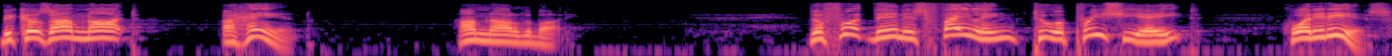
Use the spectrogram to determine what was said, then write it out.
because I'm not a hand, I'm not of the body? The foot then is failing to appreciate what it is.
